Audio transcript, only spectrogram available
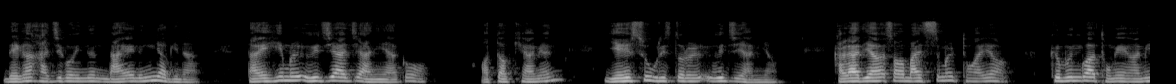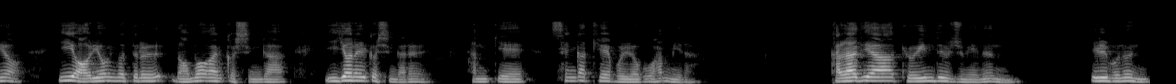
내가 가지고 있는 나의 능력이나 나의 힘을 의지하지 아니하고 어떻게 하면 예수 그리스도를 의지하며 갈라디아서 말씀을 통하여 그분과 동행하며 이 어려운 것들을 넘어갈 것인가 이겨낼 것인가를 함께 생각해 보려고 합니다. 갈라디아 교인들 중에는 일부는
